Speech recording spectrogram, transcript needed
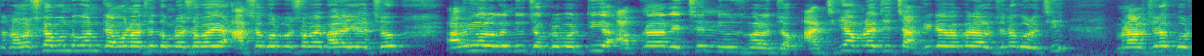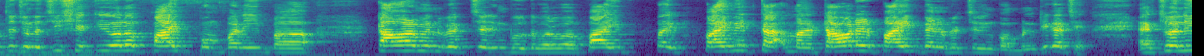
তো নমস্কার বন্ধুগণ, কেমন আছো তোমরা সবাই? আশা করব সবাই ভালোই আছো। আমি হলো কিন্তু চক্রবর্তী, আপনারা দেখছেন নিউজ ভারত জব আজকে আমরা যে চাকরিটার ব্যাপারে আলোচনা করেছি মানে আলোচনা করতে চলেছি, সেটি হলো পাইপ কোম্পানি বা টাওয়ার ম্যানুফ্যাকচারিং বলতে পারো, বা পাইপ পাইপ পাইপের মানে টাওয়ারের পাইপ ম্যানুফ্যাকচারিং কোম্পানি ঠিক আছে? অ্যাকচুয়ালি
